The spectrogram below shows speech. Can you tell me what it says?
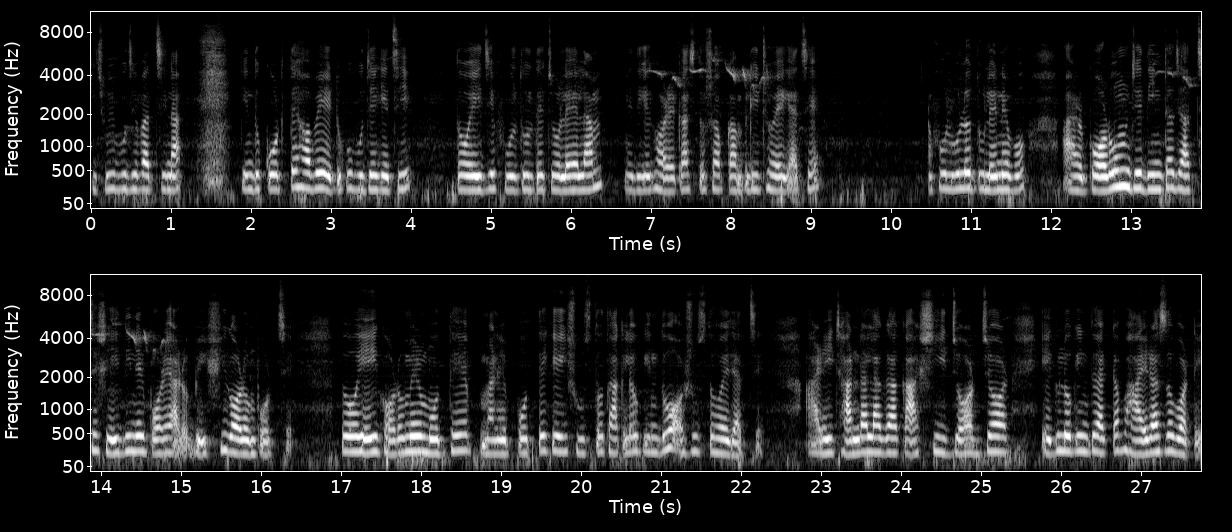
কিছুই বুঝে পাচ্ছি না। কিন্তু করতে হবে এটুকু বুঝে গেছি। তো এই যে ফুল তুলতে চলে এলাম, এদিকে ঘরের কাজ তো সব কমপ্লিট হয়ে গেছে। ফুলগুলো তুলে নেব। আর গরম যে দিনটা যাচ্ছে, সেই দিনের পরে আরও বেশি গরম পড়ছে। তো এই গরমের মধ্যে মানে প্রত্যেকেই সুস্থ থাকলেও কিন্তু অসুস্থ হয়ে যাচ্ছে। আর এই ঠান্ডা লাগা, কাশি, জ্বর জ্বর, এগুলো কিন্তু একটা ভাইরাসও বটে।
